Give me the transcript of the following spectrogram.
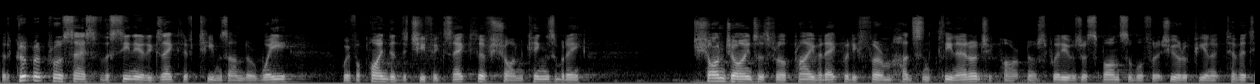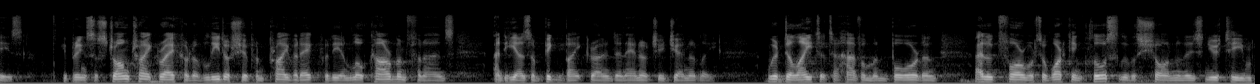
The recruitment process for the senior executive team is underway. We've appointed the chief executive, Sean Kingsbury. Sean joins us from a private equity firm, Hudson Clean Energy Partners, where he was responsible for its European activities. He brings a strong track record of leadership in private equity and low carbon finance, and he has a big background in energy generally. We're delighted to have him on board, and I look forward to working closely with Sean and his new team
